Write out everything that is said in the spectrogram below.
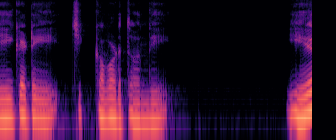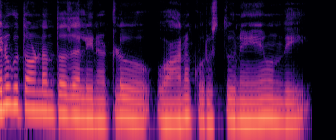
చీకటి చిక్కబడుతోంది. ఏనుగు తొండంతో జల్లినట్లు వాన కురుస్తూనే ఉంది.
